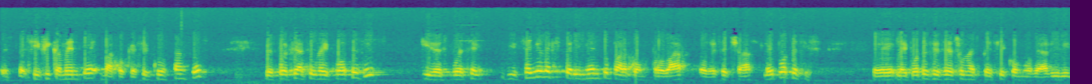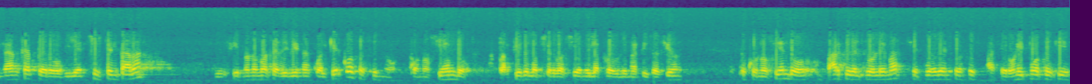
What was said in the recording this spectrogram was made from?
específicamente, bajo qué circunstancias, después se hace una hipótesis y después se diseña un experimento para comprobar o desechar la hipótesis. Eh, la hipótesis es una especie como de adivinanza, pero bien sustentada, es decir, no nomás se adivina cualquier cosa, sino conociendo a partir de la observación y la problematización, conociendo parte del problema, se puede entonces hacer una hipótesis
